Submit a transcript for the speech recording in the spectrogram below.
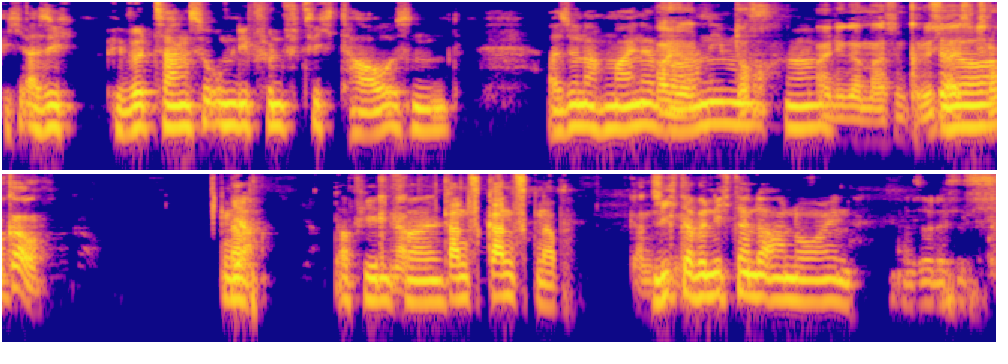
ich, also ich, ich würde sagen so um die 50.000. Also nach meiner Ah ja, Wahrnehmung. doch, ja, einigermaßen größer Ja. als Trockau. Knapp. ja, auf jeden Knapp. Fall. Ganz, ganz knapp. Ganz Liegt genau. aber nicht an der A9. Also das ist.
